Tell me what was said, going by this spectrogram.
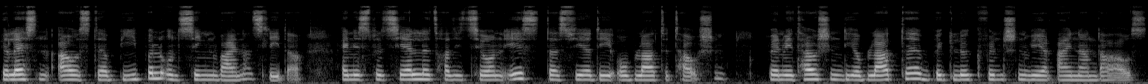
Wir lesen aus der Bibel und singen Weihnachtslieder. Eine spezielle Tradition ist, dass wir die Oblate tauschen. Wenn wir tauschen die Oblate, beglückwünschen wir einander aus.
